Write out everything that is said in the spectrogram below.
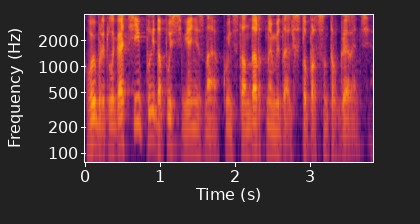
выбрать логотип и, допустим, я не знаю, какую-нибудь стандартную медаль, 100% гарантии.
